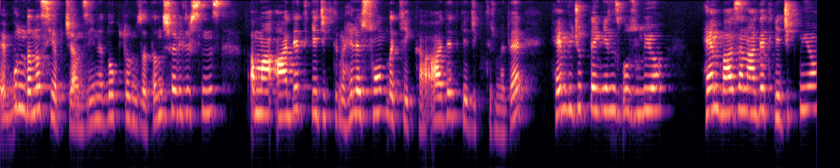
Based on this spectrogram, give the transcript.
E, bunu da nasıl yapacağınızı yine doktorunuza danışabilirsiniz. Ama adet geciktirme hele son dakika adet geciktirmede hem vücut dengeniz bozuluyor hem bazen adet gecikmiyor.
